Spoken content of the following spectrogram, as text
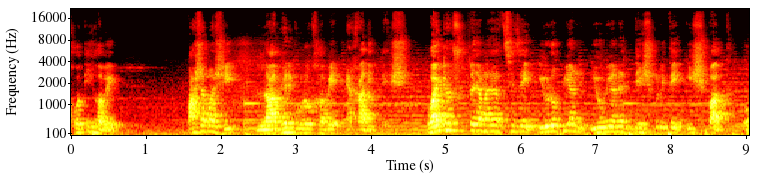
ক্ষতি হবে, পাশাপাশি লাভের গুরুক হবে একাধিক দেশ। হোয়াইট হাউস সূত্রে জানা যাচ্ছে যে ইউরোপিয়ান ইউনিয়নের দেশগুলিতে ইস্পাত ও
